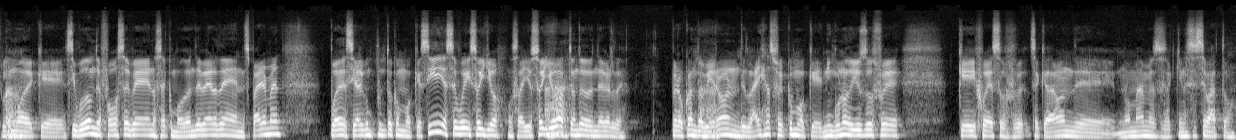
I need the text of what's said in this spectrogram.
Como de que si Willem Dafoe se ve, no sé, como Duende Verde en Spider-Man, puede decir algún punto como que sí, ese güey soy yo. O sea, yo soy yo actuando de Duende Verde. Pero cuando vieron The Lighthouse fue como que ninguno de ellos dos fue... ¿Qué dijo eso? se quedaron de... No mames, o sea, ¿quién es ese vato?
